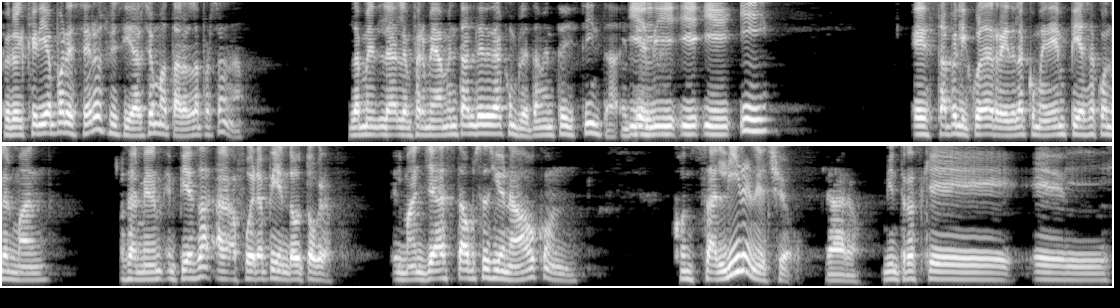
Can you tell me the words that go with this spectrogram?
pero él quería aparecer o suicidarse o matar a la persona. La, la, la enfermedad mental de él era completamente distinta. Y, él, y, y, y, y esta película de Rey de la Comedia empieza cuando el man, o sea, el man empieza afuera pidiendo autógrafo. El man ya está obsesionado con, con salir en el show. Claro. Mientras que el,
